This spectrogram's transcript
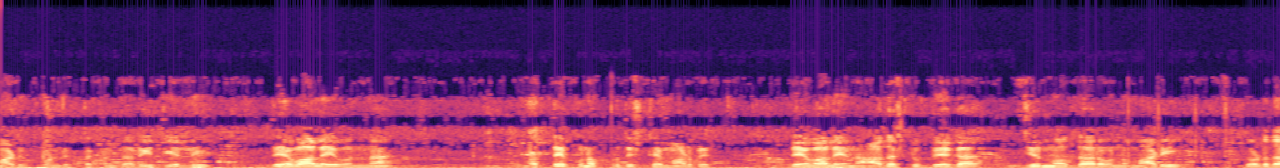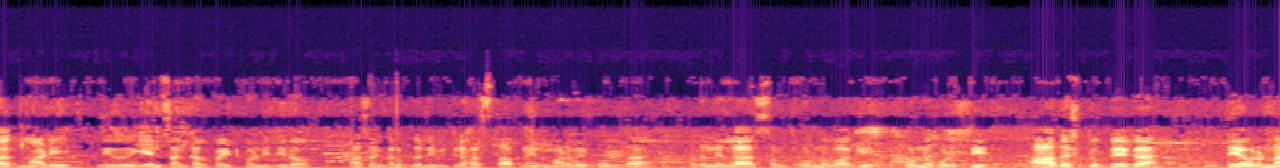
ಮಾಡಿಕೊಂಡಿರ್ತಕ್ಕಂಥ ರೀತಿಯಲ್ಲಿ ದೇವಾಲಯವನ್ನು ಮತ್ತೆ ಪುನಃ ಪ್ರತಿಷ್ಠೆ ಮಾಡಬೇಕು. ದೇವಾಲಯನ ಆದಷ್ಟು ಬೇಗ ಜೀರ್ಣೋದ್ಧಾರವನ್ನು ಮಾಡಿ, ದೊಡ್ಡದಾಗಿ ಮಾಡಿ, ನೀವು ಏನು ಸಂಕಲ್ಪ ಇಟ್ಕೊಂಡಿದ್ದೀರೋ ಆ ಸಂಕಲ್ಪದಲ್ಲಿ ವಿಗ್ರಹ ಸ್ಥಾಪನೆಯನ್ನು ಮಾಡಬೇಕು ಅಂತ ಅದನ್ನೆಲ್ಲ ಸಂಪೂರ್ಣವಾಗಿ ಪೂರ್ಣಗೊಳಿಸಿ ಆದಷ್ಟು ಬೇಗ ದೇವರನ್ನ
